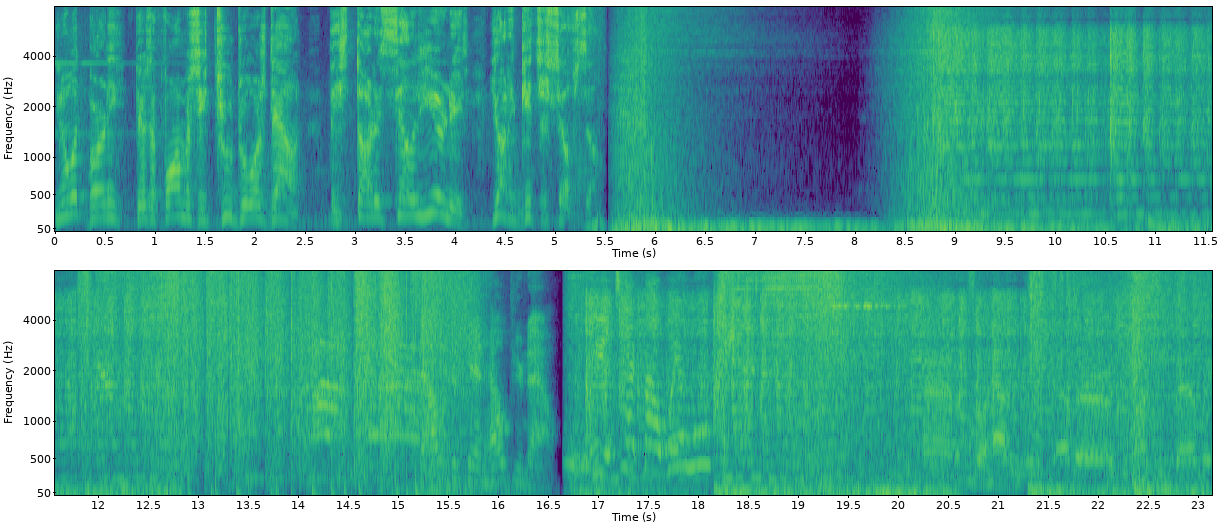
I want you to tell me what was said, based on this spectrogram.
You know what, Bernie? There's a pharmacy two doors down. They started selling hearing aids. You ought to get yourself some. Sallinger can't help you now. Were you attacked by a werewolf? And I'm so happy we're together. Jumanji's family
